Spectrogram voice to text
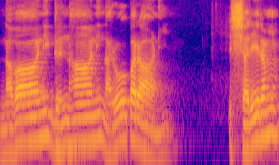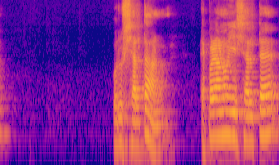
നവാനി ഗൃഹാനി നരോപരാണി. ശരീരം ഒരു ഷർട്ടാണ്. എപ്പോഴാണോ ഈ ഷർട്ട്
